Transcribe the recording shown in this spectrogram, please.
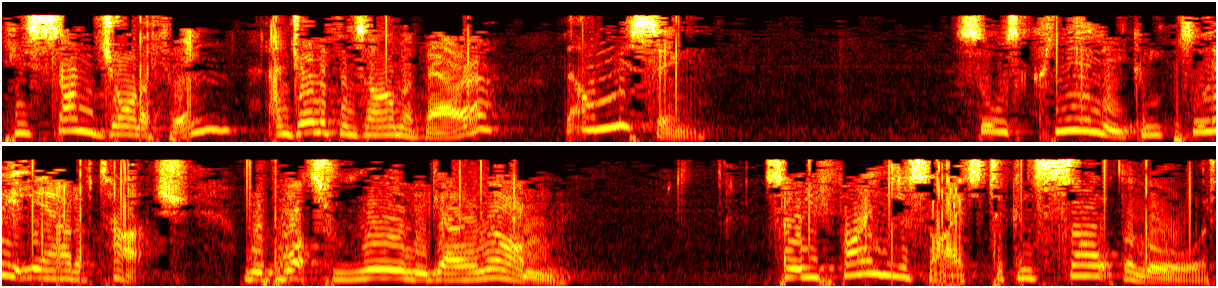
his son Jonathan and Jonathan's armor bearer they are missing. Saul's clearly completely out of touch with what's really going on. So he finally decides to consult the Lord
